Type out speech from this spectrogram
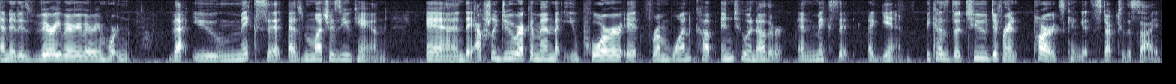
And it is very, very, very important that you mix it as much as you can and they actually do recommend that you pour it from one cup into another and mix it again because the two different parts can get stuck to the side.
